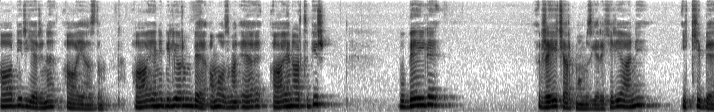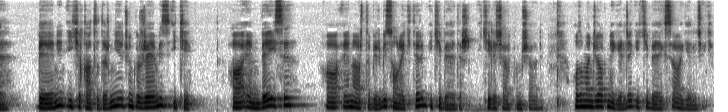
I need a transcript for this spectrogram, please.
A1 yerine A yazdım. AN'i biliyorum B ama o zaman e, AN artı 1 bu B ile R'yi çarpmamız gerekir. Yani 2B. B'nin 2 katıdır. Niye? Çünkü R'miz 2. AN B ise AN artı 1. Bir sonraki terim 2B'dir. 2 ile çarpılmış hali. O zaman cevap ne gelecek? 2B eksi A gelecek.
